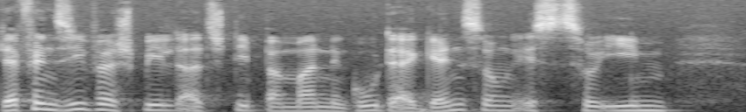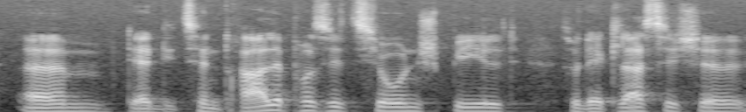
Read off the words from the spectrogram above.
Defensiver spielt als Stiepermann, eine gute Ergänzung ist zu ihm, ähm, der die zentrale Position spielt, so der klassische,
